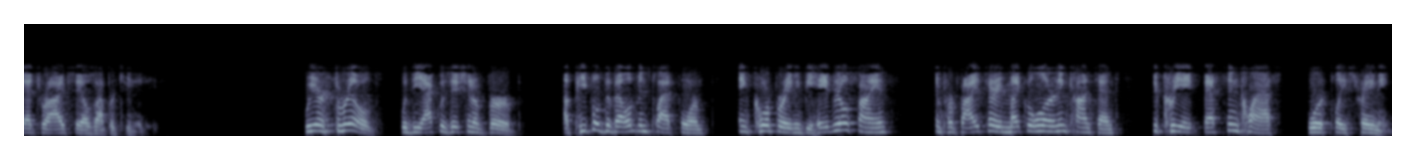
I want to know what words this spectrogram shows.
that drive sales opportunities. We are thrilled with the acquisition of Verb, a people development platform incorporating behavioral science and proprietary microlearning content to create best-in-class workplace training.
